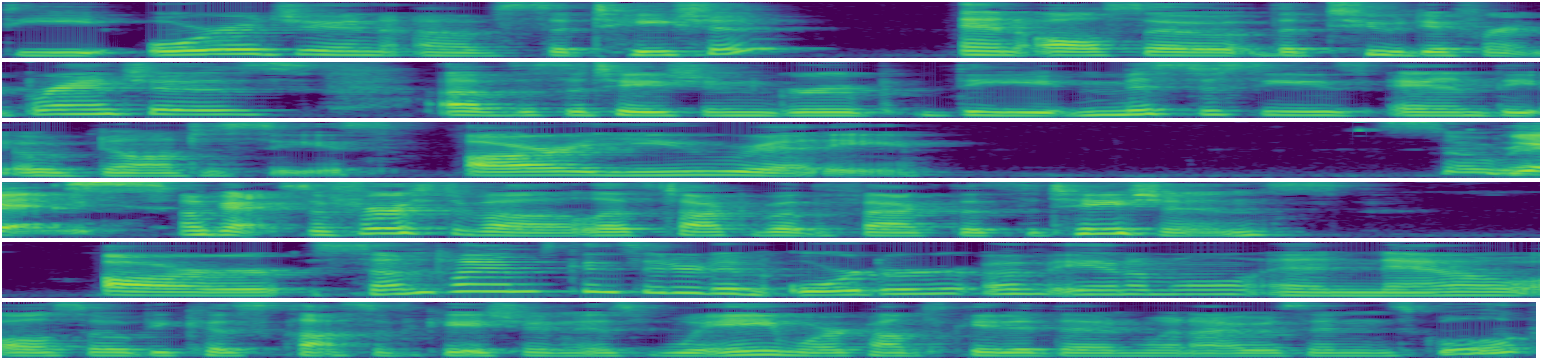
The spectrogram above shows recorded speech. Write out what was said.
the origin of cetacean and also the two different branches of the cetacean group, the mysticetes and the odontocetes. Are you ready? So ready. Yes. Okay, so first of all, let's talk about the fact that cetaceans are sometimes considered an order of animal, and now also because classification is way more complicated than when I was in school,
